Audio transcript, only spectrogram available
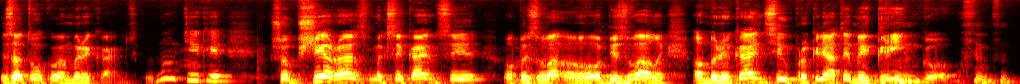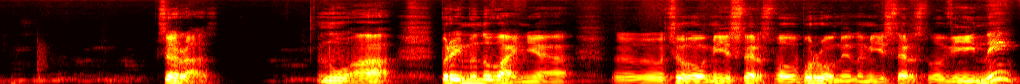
затоку американську. Ну, тільки щоб ще раз мексиканці обізвали американців проклятими грінго. Це раз. Ну, а перейменування е, цього Міністерства оборони на Міністерство війни,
